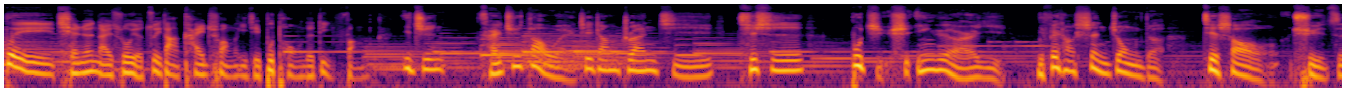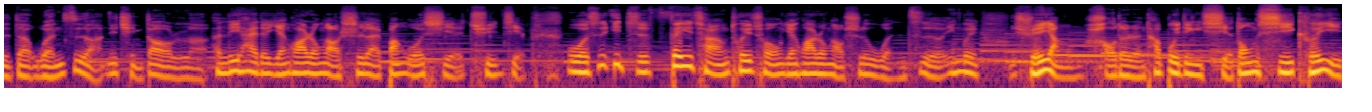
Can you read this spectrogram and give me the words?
对前人来说有最大开创以及不同的地方。一直才知道，哎，这张专辑其实不只是音乐而已，你非常慎重的介绍。曲子的文字啊，你请到了很厉害的严华荣老师来帮我写曲解。我是一直非常推崇严华荣老师的文字，因为学养好的人，他不一定写东西可以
